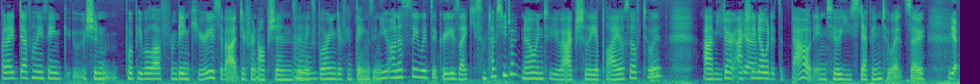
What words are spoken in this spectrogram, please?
But I definitely think we shouldn't put people off from being curious about different options and Mm. exploring different things. And you honestly, with degrees, like sometimes you don't know until you actually apply yourself to it. Um, you don't actually Yeah. know what it's about until you step into it. So Yeah.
